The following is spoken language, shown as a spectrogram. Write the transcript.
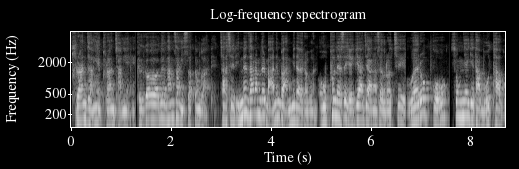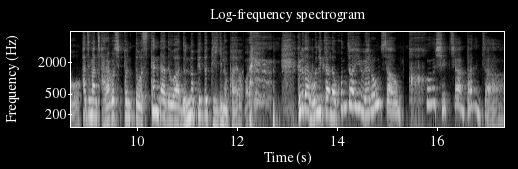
불안장애, 불안장애. 그거는 항상 있었던 것 같아. 사실 있는 사람들 많은 거 압니다, 여러분. 오픈해서 얘기하지 않아서 그렇지. 외롭고, 속 얘기 다 못하고, 하지만 잘하고 싶은 또 스탠다드와 눈높이도 되게 높아요. 그러다 보니까 는 혼자 이 외로운 싸움, 어, 쉽지 않다, 진짜.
